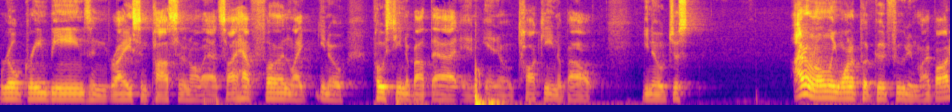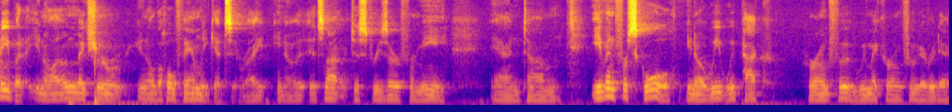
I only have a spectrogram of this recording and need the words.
real green beans and rice and pasta and all that. So I have fun, like, you know, posting about that and, you know, talking about, you know, just, I don't only want to put good food in my body, but, you know, I want to make sure, you know, the whole family gets it, right? You know, it's not just reserved for me. And um, even for school, you know, we, we pack her own food. We make her own food every day.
